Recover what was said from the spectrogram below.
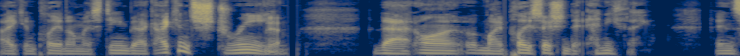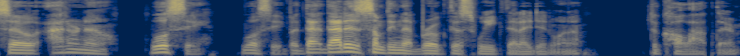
I can play it on my Steam Deck. I can stream Yeah. that on my PlayStation to anything. And so I don't know. We'll see. We'll see. But that that is something that broke this week that I did want to to call out there.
